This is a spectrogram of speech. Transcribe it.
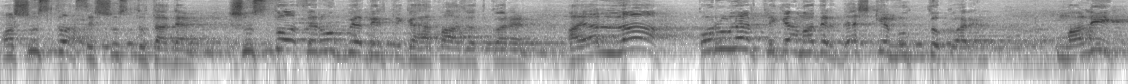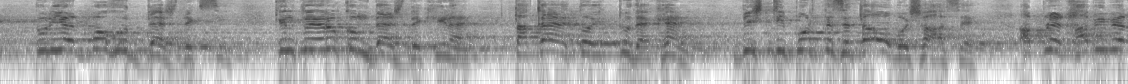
অসুস্থ আছে সুস্থতা দেন। সুস্থ আছে রোগ ব্যাধির থেকে হেফাজত করেন। আয় আল্লাহ করোনার থেকে আমাদের দেশকে মুক্ত করেন মালিক, দুনিয়ার বহুত দেশ দেখছি, কিন্তু এরকম দেশ দেখি নাই। তাকায় তো একটু দেখেন, বৃষ্টি পড়তেছে, তাও বসে আছে। আপনার হাবিবের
